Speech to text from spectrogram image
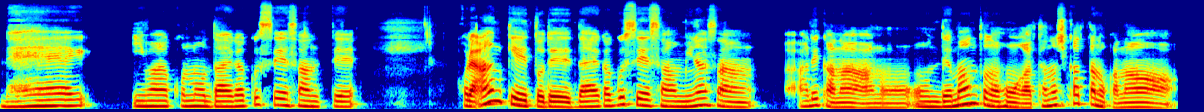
ねえ、今この大学生さんって、これアンケートで大学生さん皆さん、あれかなあの、オンデマンドの方が楽しかったのかな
